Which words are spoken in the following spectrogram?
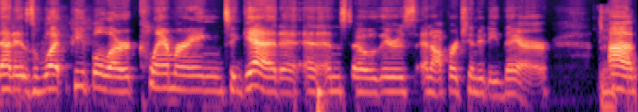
that is what people are clamoring to get and, and so there's an opportunity there. Um,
